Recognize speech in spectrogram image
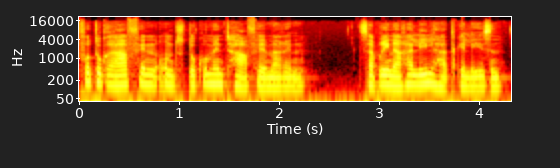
Fotografin und Dokumentarfilmerin. Sabrina Khalil hat gelesen.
